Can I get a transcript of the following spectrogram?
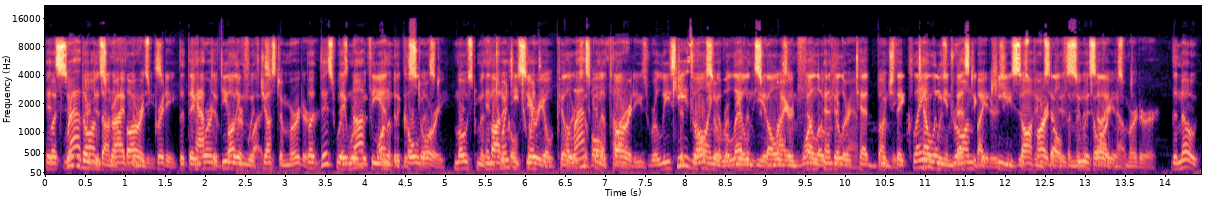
It but rather described them as pretty that they weren't dealing with just a murderer. But this was not the end of the story. Most methodical serial killers Alaskan authorities released Keyes a drawing of 11 skulls and fellow killer Ted Bundy, which they claimed was drawn by Keyes he saw himself in the notorious murderer. The note,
